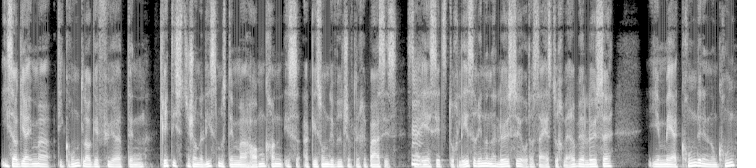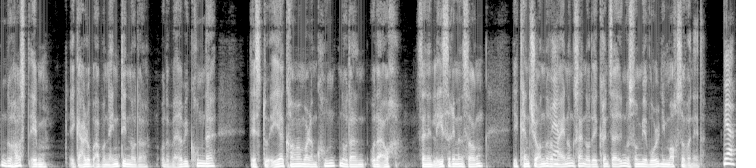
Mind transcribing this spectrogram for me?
Ich sage ja immer, die Grundlage für den kritischsten Journalismus, den man haben kann, ist eine gesunde wirtschaftliche Basis. Sei mhm. es jetzt durch Leserinnenerlöse oder sei es durch Werbeerlöse. Je mehr Kundinnen und Kunden du hast, eben egal ob Abonnentin oder, oder Werbekunde, desto eher kann man mal am Kunden oder, oder auch seinen Leserinnen sagen, ihr könnt schon anderer ja. Meinung sein oder ihr könnt ja irgendwas von mir wollen, ich mache es aber nicht. Ja,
